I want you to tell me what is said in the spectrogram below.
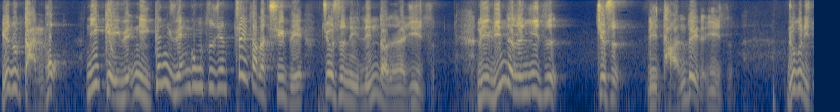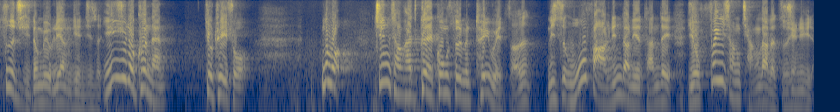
有一种胆魄。你给员，你跟员工之间最大的区别就是你领导人的意志。你领导人意志就是你团队的意志。如果你自己都没有亮剑精神，一遇到困难就退缩，那么经常还是在公司里面推诿责任，你是无法领导你的团队有非常强大的执行力的。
